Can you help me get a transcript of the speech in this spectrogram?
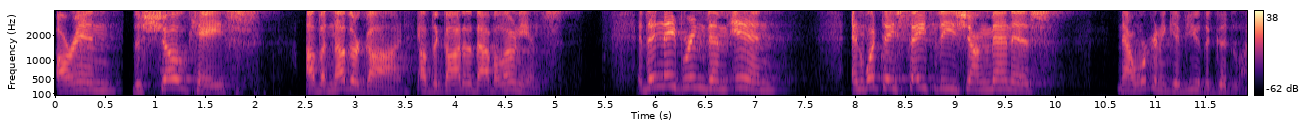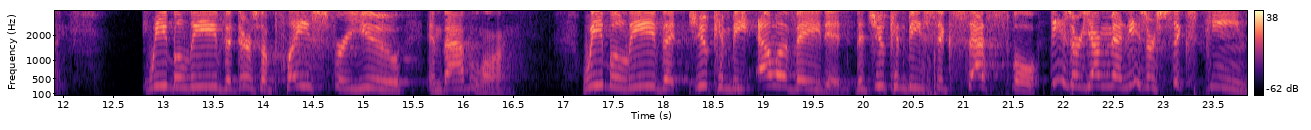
are in the showcase of another God, of the God of the Babylonians. And then they bring them in, and what they say to these young men is, Now we're going to give you the good life. We believe that there's a place for you in Babylon. We believe that you can be elevated, that you can be successful. These are young men. These are 16,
